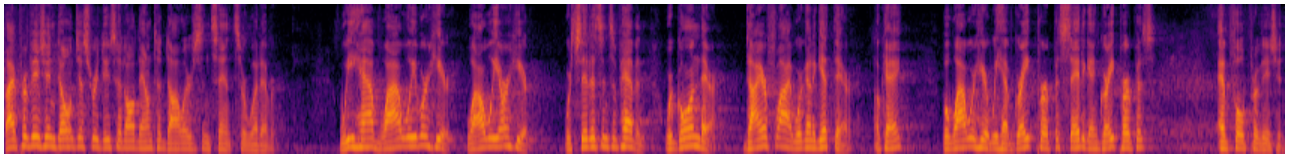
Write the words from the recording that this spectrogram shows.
by provision, don't just reduce it all down to dollars and cents or whatever. We have, while we were here, while we are here, we're citizens of heaven. We're going there. Die or fly, we're going to get there, okay? But while we're here, we have great purpose. Say it again great purpose and full provision.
